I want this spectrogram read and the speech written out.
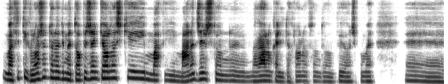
με αυτή τη γλώσσα τον αντιμετώπιζαν κιόλας και οι, μα- οι managers των ε, μεγάλων καλλιτεχνών αυτών των οποίων ας πούμε, ε,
